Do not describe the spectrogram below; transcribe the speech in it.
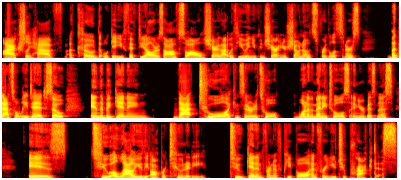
I actually have a code that will get you $50 off. So I'll share that with you and you can share it in your show notes for the listeners. But that's what we did. So in the beginning, that tool, I considered a tool, one of the many tools in your business, is to allow you the opportunity to get in front of people and for you to practice.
